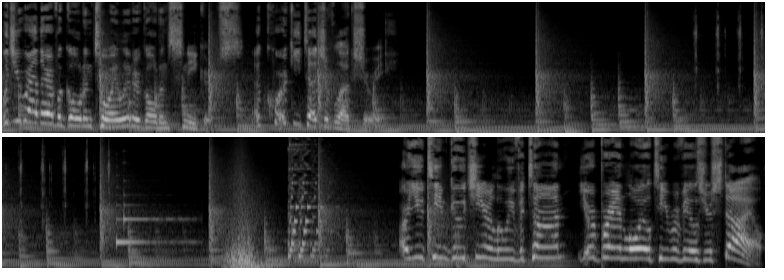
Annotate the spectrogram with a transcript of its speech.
Would you rather have a golden toilet or golden sneakers? A quirky touch of luxury. Are you Team Gucci or Louis Vuitton? Your brand loyalty reveals your style.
